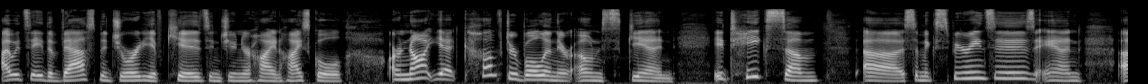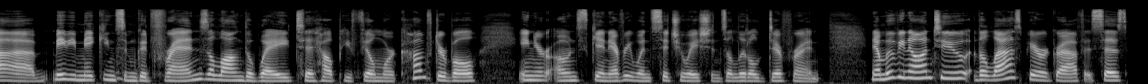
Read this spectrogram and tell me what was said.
I would say the vast majority of kids in junior high and high school are not yet comfortable in their own skin. It takes some uh, some experiences and uh, maybe making some good friends along the way to help you feel more comfortable in your own skin. Everyone's situation's a little different. Now, moving on to the last paragraph, it says,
